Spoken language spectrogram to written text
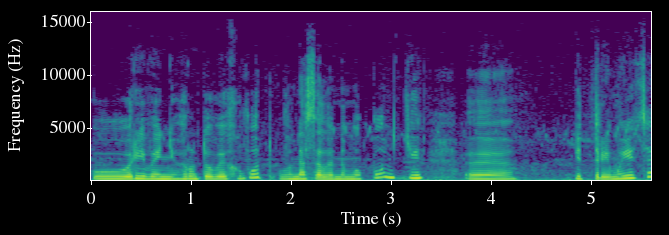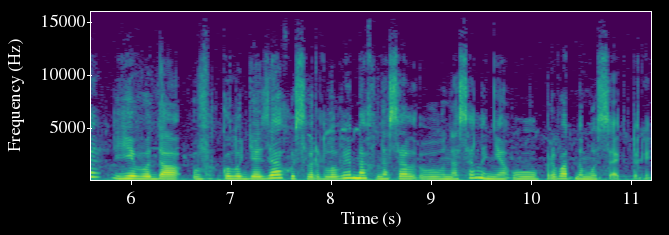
у рівень ґрунтових вод в населеному пункті е, підтримується. Є вода в колодязях, у свердловинах, у населення у приватному секторі.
